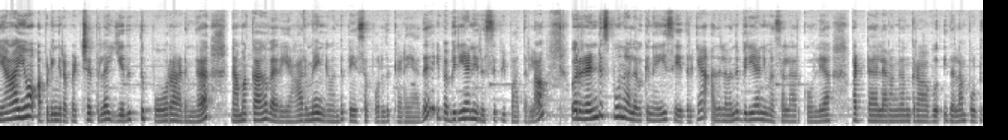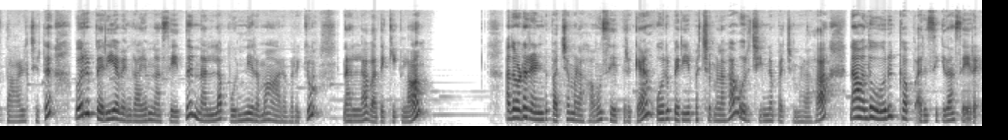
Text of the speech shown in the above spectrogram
நியாயம் அப்படிங்கிற பட்சத்தில் எதிர்த்து போராடுங்க. நமக்காக வேறு யாருமே இங்கே வந்து பேச போகிறது கிடையாது. இப்போ பிரியாணி ரெசிபி பார்த்துடலாம் ஒரு ரெண்டு ஸ்பூன் அளவுக்கு நெய் சேர்த்துருக்கேன். அதில் வந்து பிரியாணி மசாலா இருக்கும் இல்லையா? பட்டை லவங்கம் கிராவு இதெல்லாம் போட்டு தாளிச்சிட்டு ஒரு பெரிய வெங்காயம் நான் சேர்த்து நல்லா பொன்னிறமாக ஆற வரைக்கும் நல்லா வதக்கிக்கலாம். அதோட ரெண்டு பச்சை மிளகாவும் சேர்த்துருக்கேன். ஒரு பெரிய பச்சை மிளகா ஒரு சின்ன பச்சை மிளகா. நான் வந்து ஒரு கப் அரிசிக்கு தான் செய்கிறேன்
